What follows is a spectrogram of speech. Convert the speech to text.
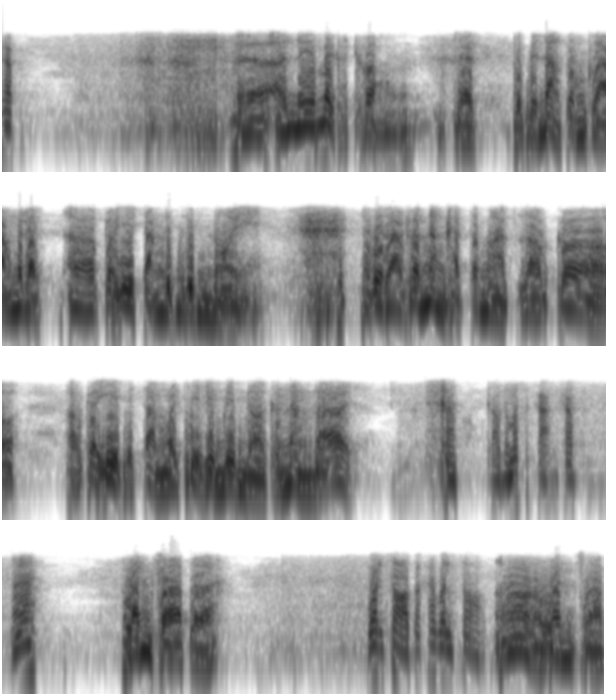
ครับเอ่ออันนี้ไม่ขัดข้องแต่จะเป็นนั่งตรงกลางไม่ได้เอ่อเก้าอี้ตั้งริมๆหน่อยเวลาเรานั่งขัดสมาธิเราก็เอาเก้าอี้ไปตั้งไว้ที่ริมๆหน่อยก็นั่งได้ ครับกล่าวนมัสการครับฮะวันสอบเหรอวันสอบนะครับวันสอบอ๋อ วันสอบ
